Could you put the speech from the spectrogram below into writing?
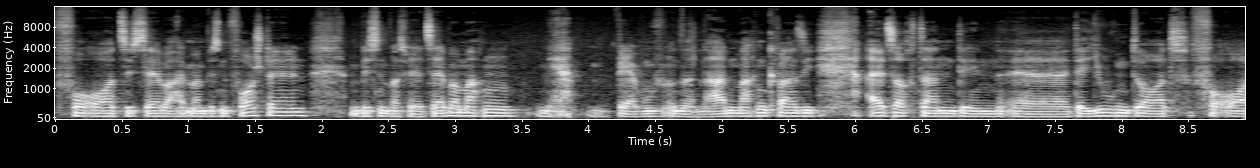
vor Ort sich selber halt mal ein bisschen vorstellen, ein bisschen was wir jetzt selber machen, mehr Werbung für unseren Laden machen quasi, als auch dann den äh, der Jugend dort vor Ort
